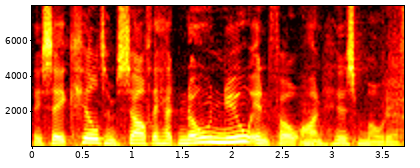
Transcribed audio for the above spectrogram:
they say, killed himself. They had no new info hmm. on his motive.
